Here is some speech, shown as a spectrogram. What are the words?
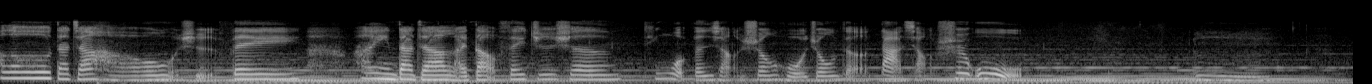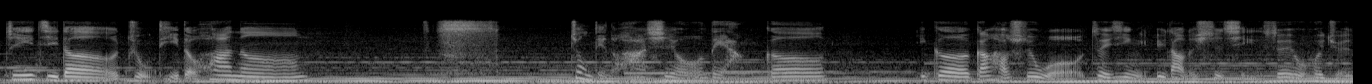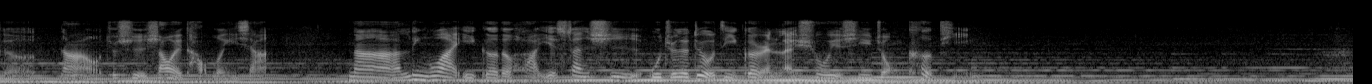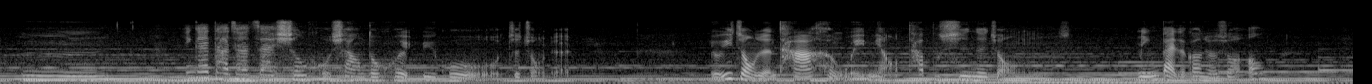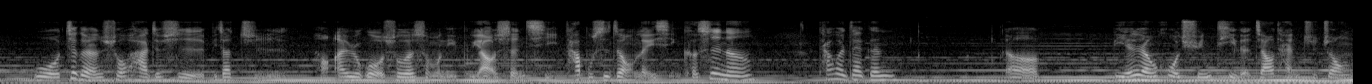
Hello，大家好，我是飞，欢迎大家来到飞之声，听我分享生活中的大小事物。嗯，这一集的主题的话呢，重点的话是有两个，一个刚好是我最近遇到的事情，所以我会觉得，那就是稍微讨论一下。那另外一个的话，也算是我觉得对我自己个人来说，也是一种课题。嗯，应该大家在生活上都会遇过这种人。有一种人，他很微妙，他不是那种明摆着告诉你说：“哦，我这个人说话就是比较直。”好啊，如果我说了什么，你不要生气。他不是这种类型，可是呢，他会在跟呃别人或群体的交谈之中，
